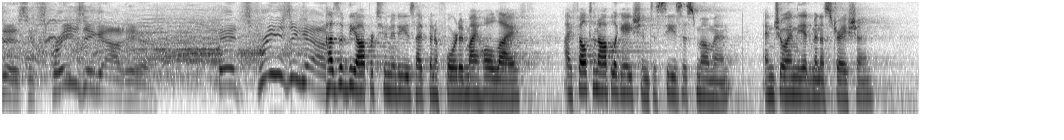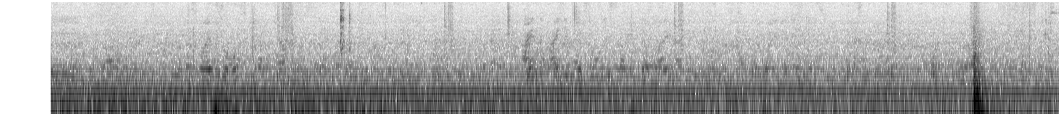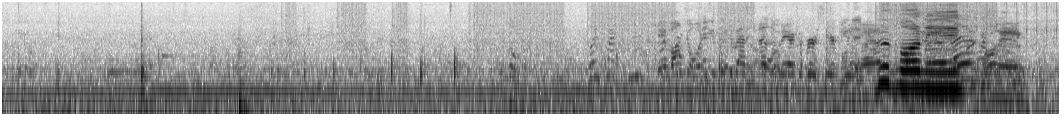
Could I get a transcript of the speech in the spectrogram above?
It's freezing out here. It's freezing out. Because of the opportunities I've been afforded my whole life, I felt an obligation to seize this moment and join the administration. Ivanka, what do you think about uh, America First here in Munich? Good morning.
